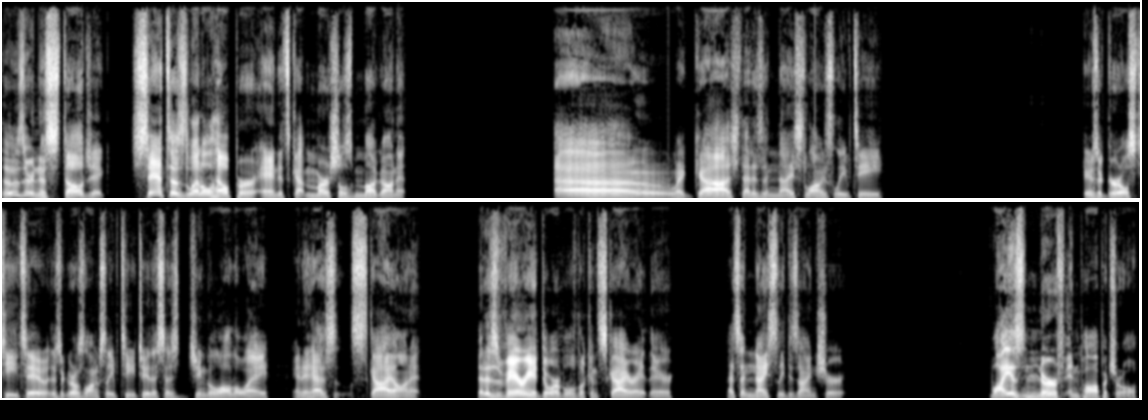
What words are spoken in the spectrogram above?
Those are nostalgic. Santa's Little Helper, and it's got Marshall's mug on it. Oh my gosh, that is a nice long sleeve tee. There's a girl's tee too. There's a girl's long sleeve tee too that says "Jingle All the Way" and it has sky on it. That is very adorable looking sky right there. That's a nicely designed shirt. Why is Nerf in Paw Patrol?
